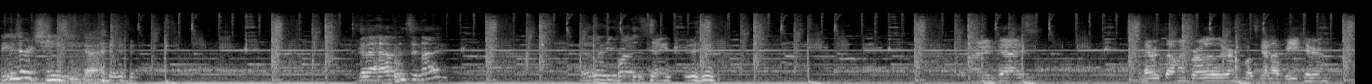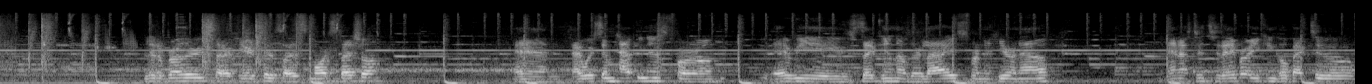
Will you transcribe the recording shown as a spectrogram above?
Things are changing, guys. It's gonna happen tonight. That's why he brought this tank. Alright, guys. I never thought my brother was gonna be here. Little brothers are here too, so it's more special. And I wish them happiness for um, every second of their lives from here on out. And after today, bro, you can go back to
